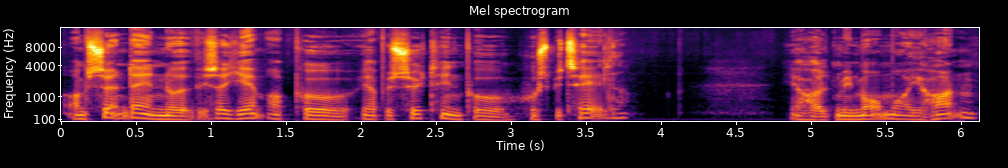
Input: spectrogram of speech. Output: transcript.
Om søndagen nåede vi så hjem, og på, jeg besøgte hende på hospitalet. Jeg holdt min mormor i hånden,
